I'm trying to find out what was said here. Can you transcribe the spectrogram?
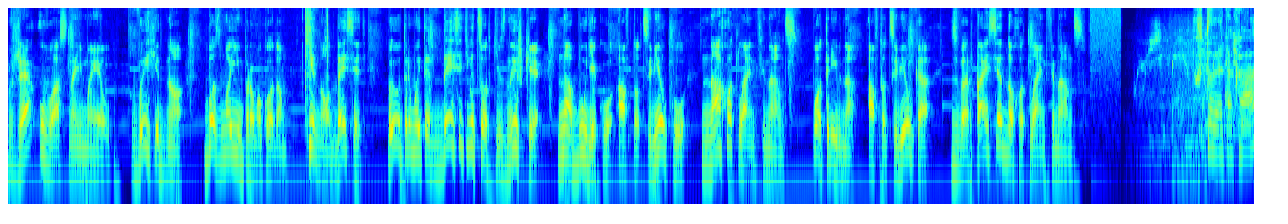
вже у вас на емейл. Вигідно, бо з моїм промокодом КІНО10 ви отримаєте 10% знижки на будь-яку автоцивілку на Hotline Finance. Потрібна автоцивілка, звертайся до Hotline Finance. Хто я така?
